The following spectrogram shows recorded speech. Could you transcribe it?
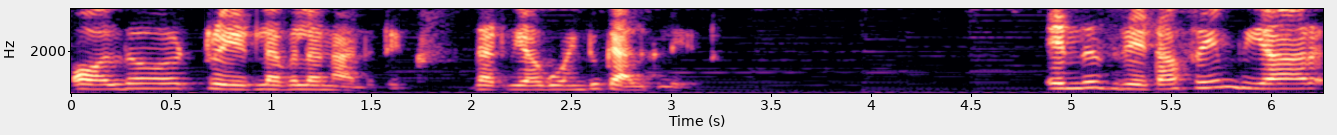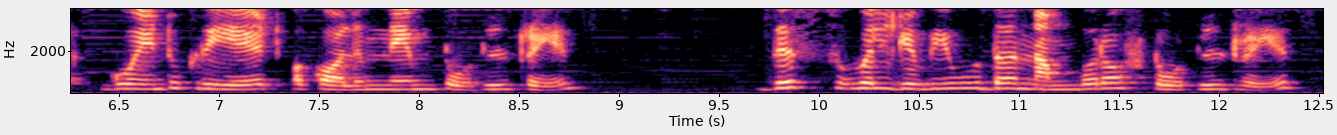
all the trade level analytics that we are going to calculate. In this data frame, we are going to create a column named total trades this will give you the number of total trades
